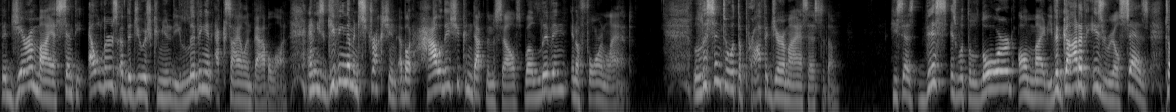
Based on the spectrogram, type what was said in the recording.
that Jeremiah sent the elders of the Jewish community living in exile in Babylon. And he's giving them instruction about how they should conduct themselves while living in a foreign land. Listen to what the prophet Jeremiah says to them. He says, This is what the Lord Almighty, the God of Israel, says to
